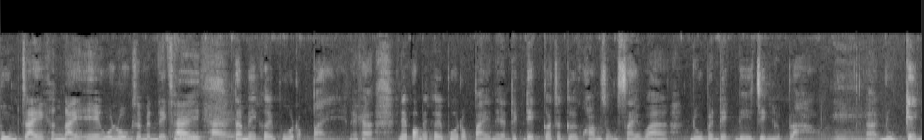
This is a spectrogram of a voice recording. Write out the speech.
ภูมิใจข้างในเองว่าลูกฉันเป็นเด็กใช่ดีใช่แต่ไม่เคยพูดออกไปนะคะนี่พอไม่เคยพูดออกไปเนี่ยเด็ก ๆ ก็จะเกิดความสงสัยว่าหนูเป็นเด็กดีจริงหรือเปล่าอืมอะหนูเก่ง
